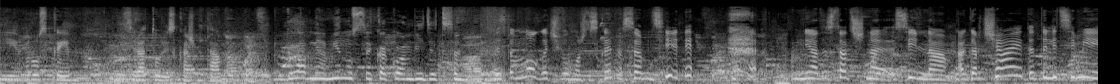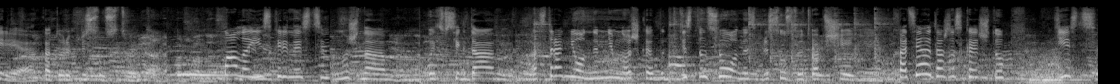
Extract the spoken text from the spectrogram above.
и в русской литературе, скажем так. Главные минусы, как вам видится? Это много чего можно сказать на самом деле. Меня достаточно сильно огорчает это лицемерие, которое присутствует. Мало искренности, нужно быть всегда отстраненным немножко, дистанционность присутствует в общении. Хотя я должна сказать, что есть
